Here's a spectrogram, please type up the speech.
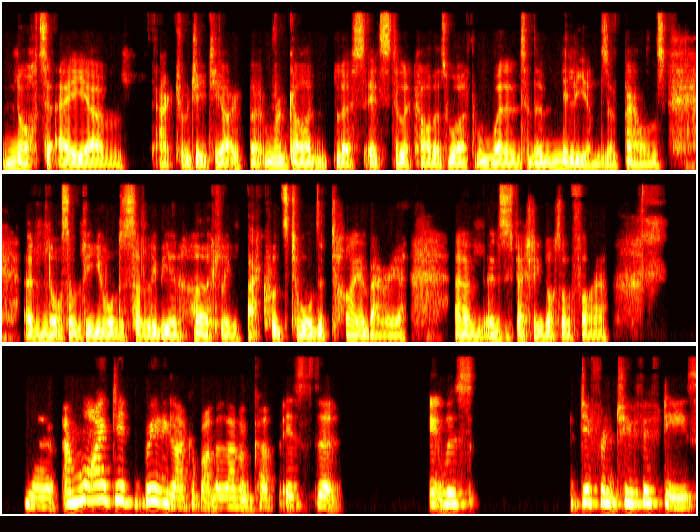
not a um, actual GTO, but regardless, it's still a car that's worth well into the millions of pounds, and not something you want to suddenly be in hurtling backwards towards a tire barrier, um, and especially not on fire. No. And what I did really like about the Lavant Cup is that it was different 250s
